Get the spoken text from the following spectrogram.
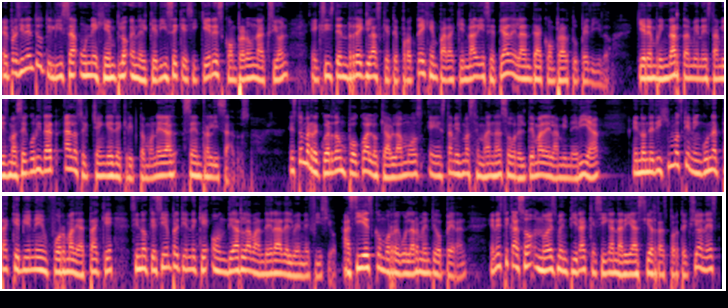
El presidente utiliza un ejemplo en el que dice que si quieres comprar una acción, existen reglas que te protegen para que nadie se te adelante a comprar tu pedido. Quieren brindar también esta misma seguridad a los exchanges de criptomonedas centralizados. Esto me recuerda un poco a lo que hablamos esta misma semana sobre el tema de la minería, en donde dijimos que ningún ataque viene en forma de ataque, sino que siempre tiene que ondear la bandera del beneficio. Así es como regularmente operan. En este caso no es mentira que sí ganaría ciertas protecciones,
